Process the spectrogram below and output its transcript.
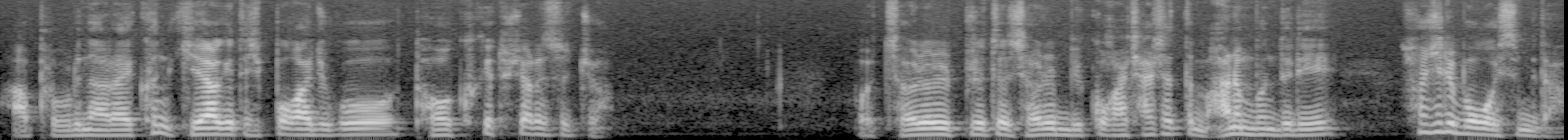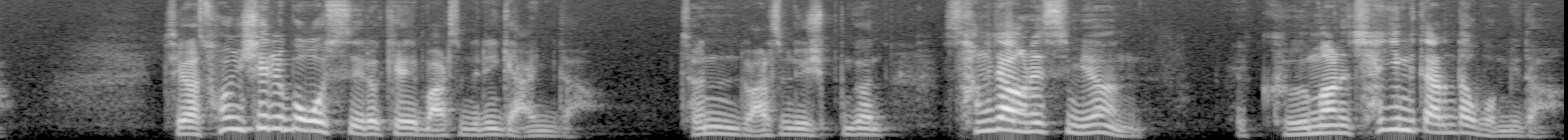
앞으로 우리나라에 큰 기여하겠다 싶어가지고 더 크게 투자를 했었죠. 뭐 저를 비롯해서 저를 믿고 같이 하셨던 많은 분들이 손실을 보고 있습니다. 제가 손실을 보고 있어 이렇게 말씀드린 게 아닙니다. 저는 말씀드리고 싶은 건 상장을 했으면 그 많은 책임이 따른다고 봅니다.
